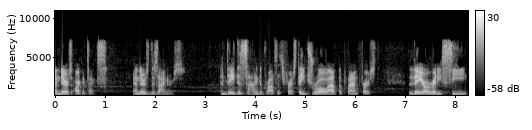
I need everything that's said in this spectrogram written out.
and there's architects and there's designers. And they design the process first. They draw out the plan first. They already see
